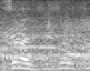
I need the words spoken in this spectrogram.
Exato, exato.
